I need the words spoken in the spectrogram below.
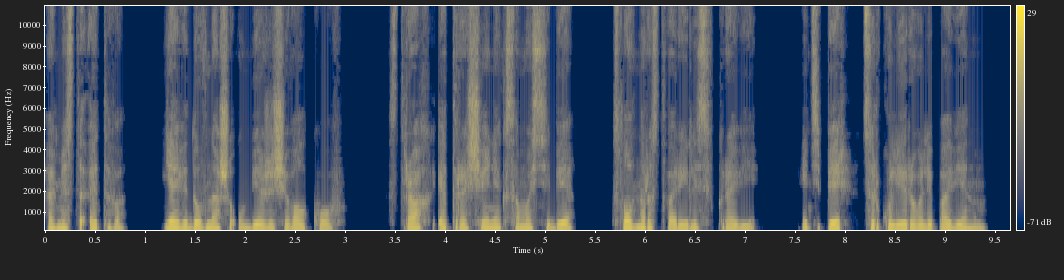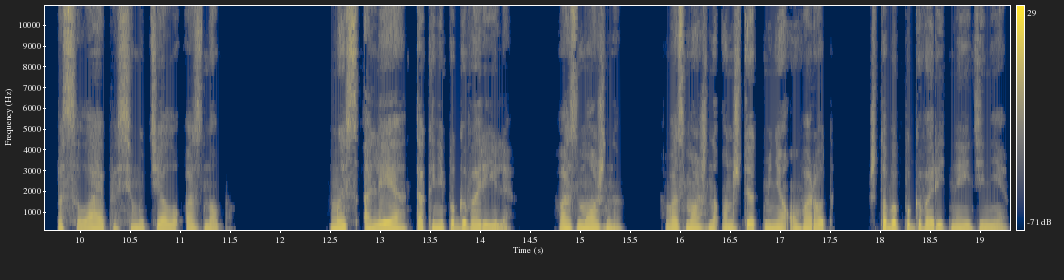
а вместо этого я веду в наше убежище волков. Страх и отвращение к самой себе словно растворились в крови и теперь циркулировали по венам, посылая по всему телу озноб. Мы с Алея так и не поговорили. Возможно, возможно, он ждет меня у ворот, чтобы поговорить наедине.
